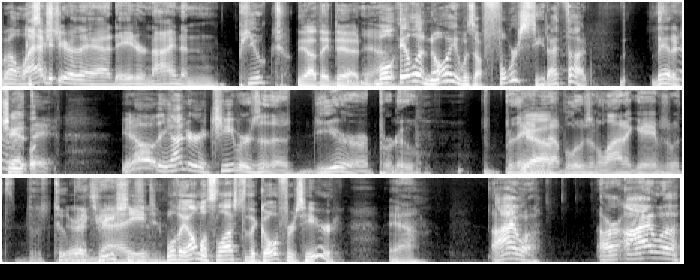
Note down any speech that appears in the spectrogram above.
Well, last year they had eight or nine and puked. yeah, they did. Well, Illinois was a four seed. I thought they had a chance. They- you know, the underachievers of the year are Purdue. They Yeah. ended up losing a lot of games with with two They're big three guys. seed. and- Well, they almost lost to the Gophers here. yeah, Iowa, our Iowa.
